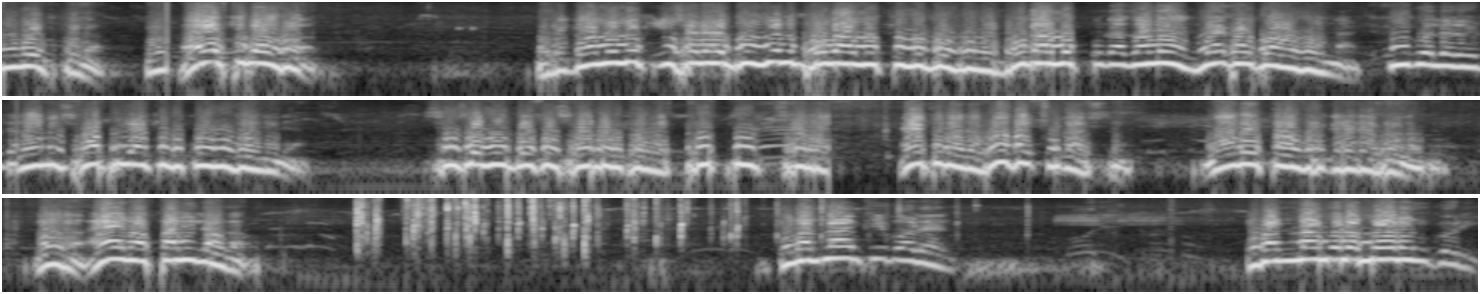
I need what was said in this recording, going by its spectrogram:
অনুরোধ করলাম এই কি বলছো? মানে গ্রামের লোক ইশারায় বুঝবেন ভোলা লোক কিন্তু বুঝবে না। ভোলা লোক কোনটা জানে, লেখা পাওয়া যায় না। কি বলে আমি কিন্তু কম জানি না। সাপের খেলা ছেলে। হয়ে হচ্ছে আসছে মারে তাও থেকে এটা ফেলাবো বলো এই না পানি লাগাও। তোমার নাম কি বলেন? তোমার নাম হলো মরণ করি।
